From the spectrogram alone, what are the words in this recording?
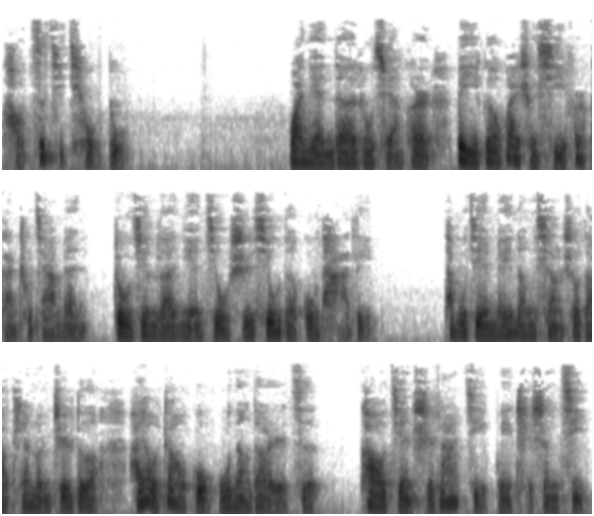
靠自己求渡。晚年的陆玄儿被一个外甥媳妇儿赶出家门，住进了年久失修的古塔里。他不仅没能享受到天伦之乐，还要照顾无能的儿子，靠捡拾垃圾维持生计。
